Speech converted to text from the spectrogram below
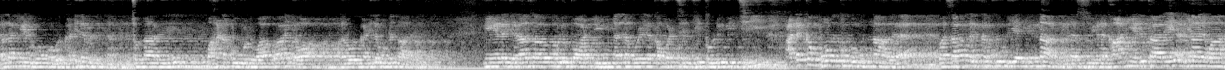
நல்லா கேட்டுக்கோங்க ஒரு கடிதம் எழுதினார். சொன்னாரு மகனை கூப்பிட்டு வாப்பா இங்க வா. நான் ஒரு கடிதம் கொண்டு தாரு நீ என்ன ஜனாசாவை குளிப்பாட்டி நல்ல முறையில கஃபன் செஞ்சு தொழுவிச்சு அடக்கம் போறதுக்கு முன்னால பசார்ல இருக்கக்கூடிய இன்னார் என்னை காணி எடுத்தாலே அநியாயமாக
